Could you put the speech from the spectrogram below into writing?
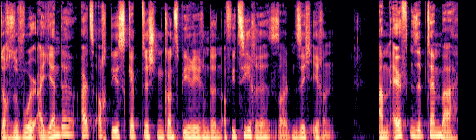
Doch sowohl Allende als auch die skeptischen konspirierenden Offiziere sollten sich irren. Am 11. September,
